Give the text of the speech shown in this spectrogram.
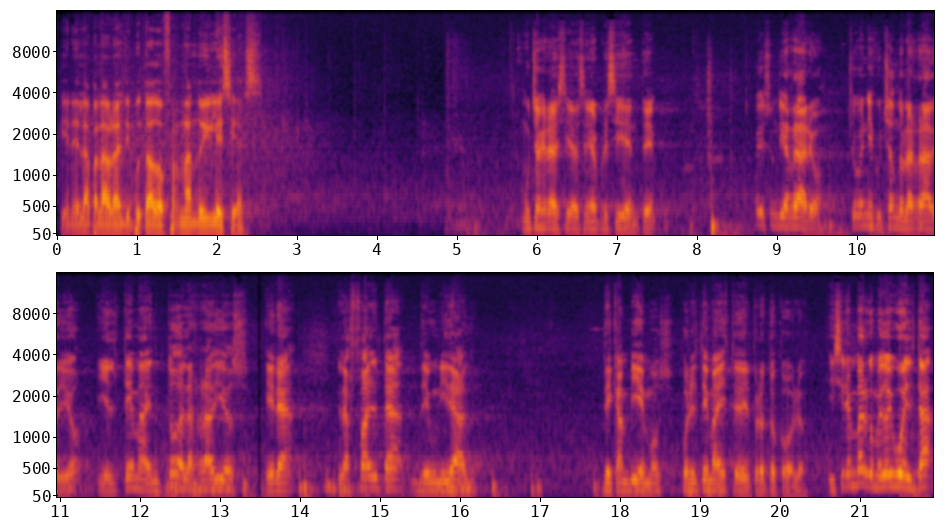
Tiene la palabra el diputado Fernando Iglesias. Muchas gracias, señor presidente. Hoy es un día raro. Yo venía escuchando la radio y el tema en todas las radios era la falta de unidad de Cambiemos por el tema este del protocolo. Y sin embargo me doy vuelta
